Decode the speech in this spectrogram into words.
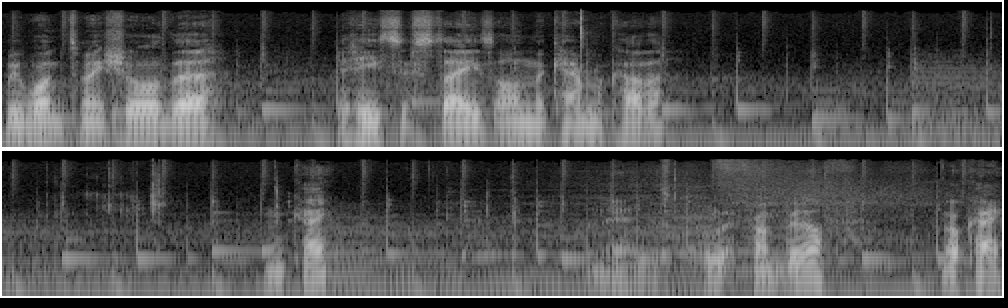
we want to make sure the adhesive stays on the camera cover okay. And then just pull that front bit off. Okay.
